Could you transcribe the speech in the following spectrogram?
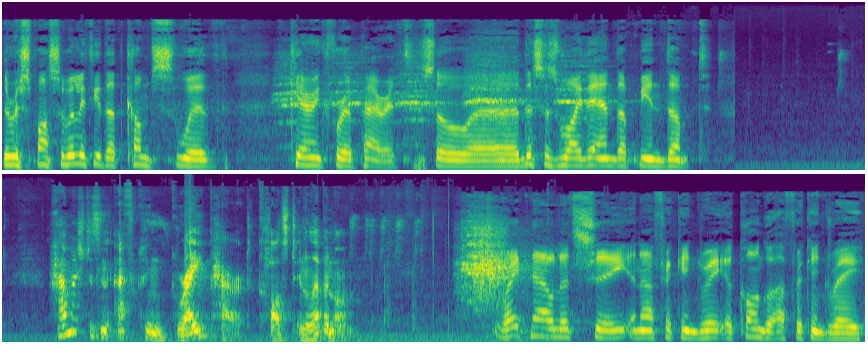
the responsibility that comes with caring for a parrot. So uh, this is why they end up being dumped. How much does an african grey parrot cost in lebanon? Right now let's say an african grey a congo african grey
